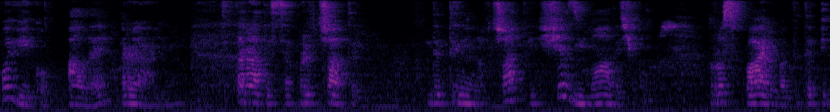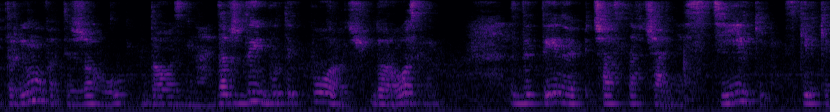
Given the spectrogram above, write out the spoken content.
по віку, але реально. Старатися привчати дитину навчати ще з маличку розпалювати та підтримувати жагу до знань, завжди бути поруч дорослим з дитиною під час навчання стільки, скільки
